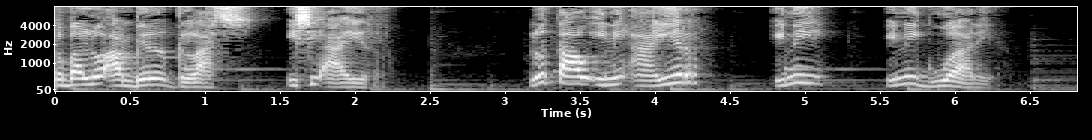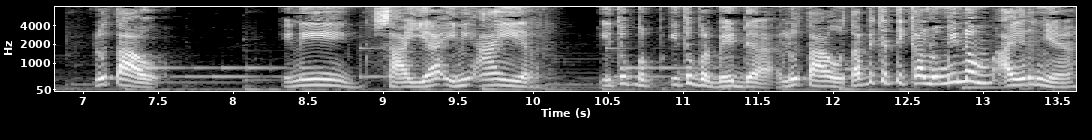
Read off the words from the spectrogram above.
Coba lu ambil gelas, isi air. Lu tahu ini air ini ini gua nih. Lu tahu ini saya ini air. Itu itu berbeda lu tahu. Tapi ketika lu minum airnya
